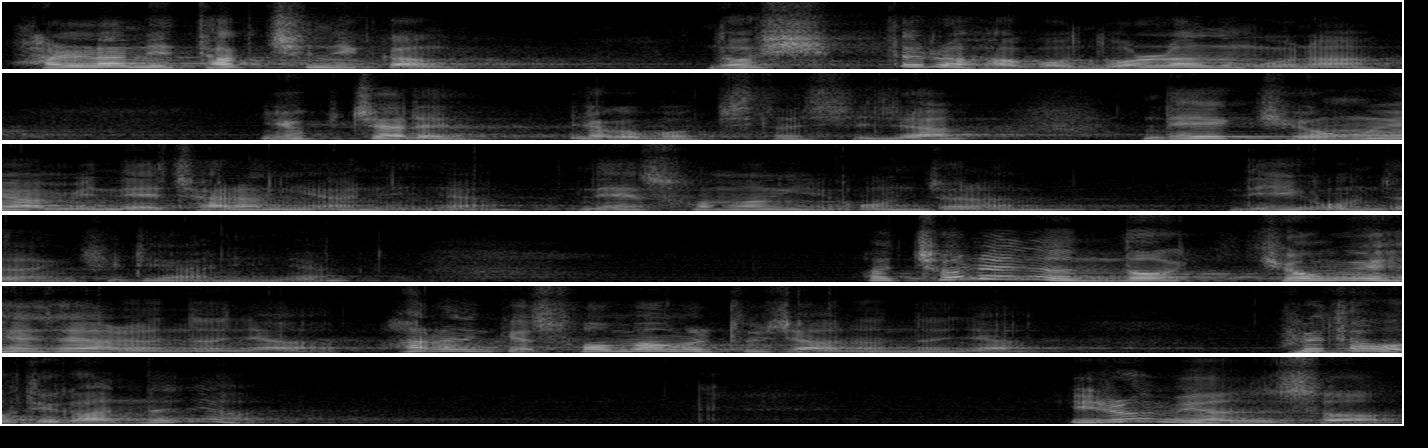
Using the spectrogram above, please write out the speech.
환란이 닥치니까 너 힘들어 하고 놀라는구나. 6절에 읽어 봅시다. 시작. 내 경외함이 내 자랑이 아니냐? 내 소망이 온전한 네 온전한 길이 아니냐? 아, 전에는 너 경외하지 않았느냐? 하나님께 소망을 두지 않았느냐? 그게 다 어디 갔느냐? 이러면서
